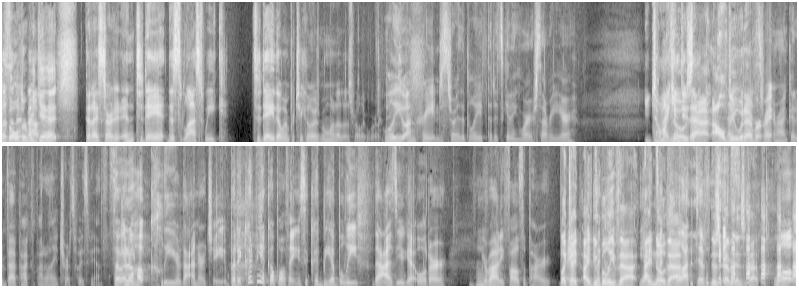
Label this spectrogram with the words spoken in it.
wondering if the wasn't it older we about get, that I started. And today, this last week, today though in particular has been one of those really weird. Will you uncreate and destroy the belief that it's getting worse every year? you tell my I can do nose that. that. I'll So, do yeah, whatever. it's right and wrong, good and bad, pocket, bottle, line, shorts, boys, pants. So it'll help clear that energy. But it could be a couple of things. It could be a belief that as you get older, your body falls apart. Like right? I, I It's do a- believe that. yeah, I know that. collective- There's evidence of that. well,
